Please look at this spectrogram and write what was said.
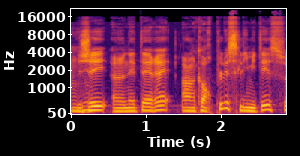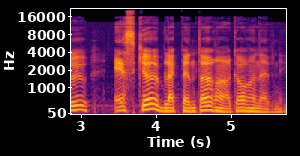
Mhm. J'ai un intérêt encore plus limité sur est-ce que Black Panther a encore un avenir?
